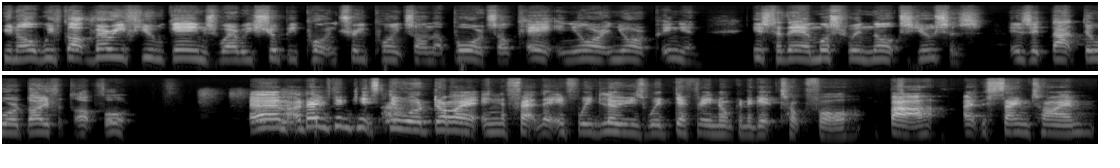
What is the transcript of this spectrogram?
You know, we've got very few games where we should be putting three points on the board. So, Kate, in your in your opinion, is today a must win, no excuses? Is it that do or die for top four? Um, I don't think it's do or die in the fact that if we lose, we're definitely not going to get top four. But at the same time,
